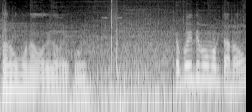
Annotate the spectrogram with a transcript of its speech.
tanong muna ako rito kay Kuya kaya pwede po magtanong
